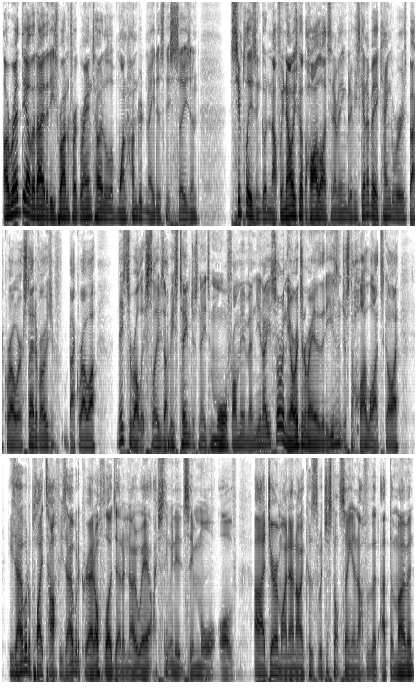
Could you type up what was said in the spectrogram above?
I read the other day that he's run for a grand total of 100 metres this season simply isn't good enough. We know he's got the highlights and everything, but if he's going to be a Kangaroos back rower, a state of origin back rower, needs to roll his sleeves up. His team just needs more from him. And, you know, you saw in the origin arena that he isn't just a highlights guy. He's able to play tough. He's able to create offloads out of nowhere. I just think we need to see more of uh, Jeremiah Nanai because we're just not seeing enough of it at the moment.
